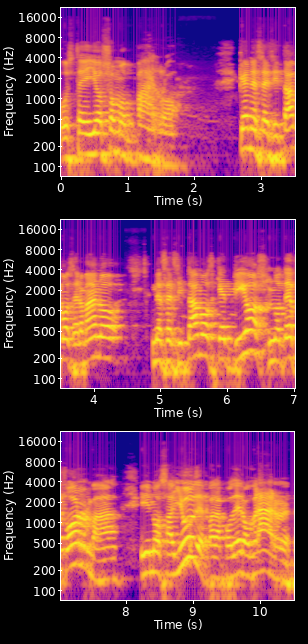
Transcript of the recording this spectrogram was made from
Usted y yo somos barro. ¿Qué necesitamos, hermano? Necesitamos que Dios nos dé forma y nos ayude para poder obrar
